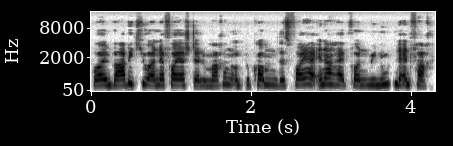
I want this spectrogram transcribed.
wollen Barbecue an der Feuerstelle machen und bekommen das Feuer innerhalb von Minuten entfacht.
